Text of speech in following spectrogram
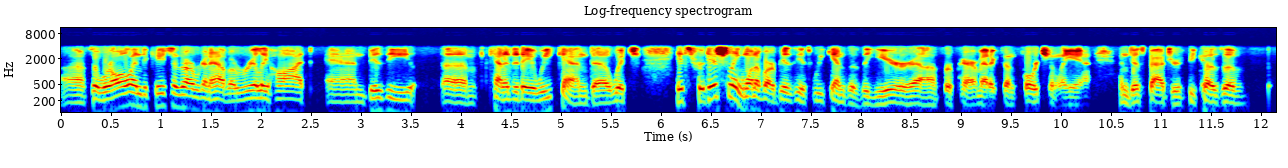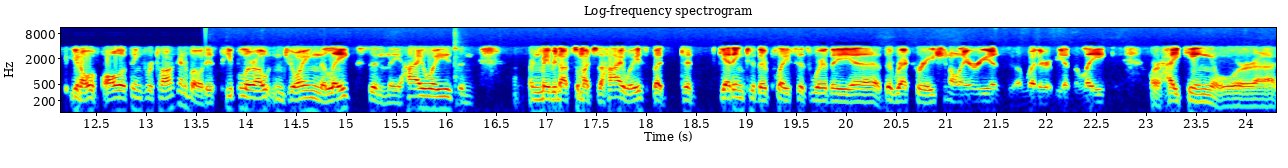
Uh, so we're all indications are we're going to have a really hot and busy um, Canada Day weekend, uh, which is traditionally one of our busiest weekends of the year uh, for paramedics, unfortunately, and dispatchers because of you know all the things we're talking about. Is people are out enjoying the lakes and the highways, and or maybe not so much the highways, but to getting to their places where they uh, the recreational areas, whether it be at the lake or hiking or uh,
